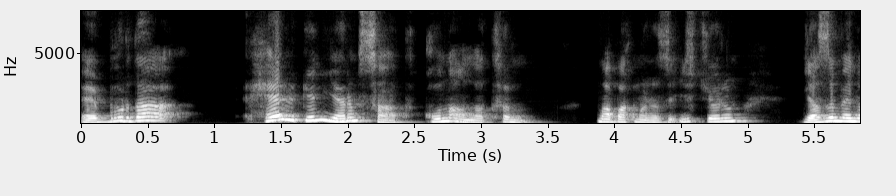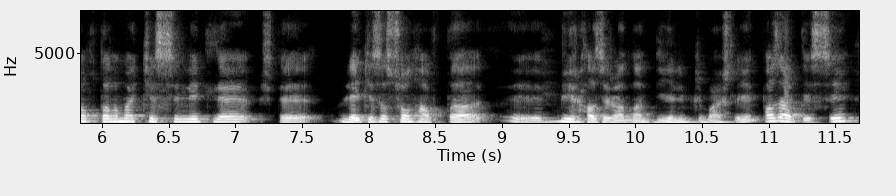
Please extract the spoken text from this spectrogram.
e, burada her gün yarım saat konu anlatıma bakmanızı istiyorum. Yazım ve noktalama kesinlikle işte LGS son hafta 1 e, Haziran'dan diyelim ki başlayın. Pazartesi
